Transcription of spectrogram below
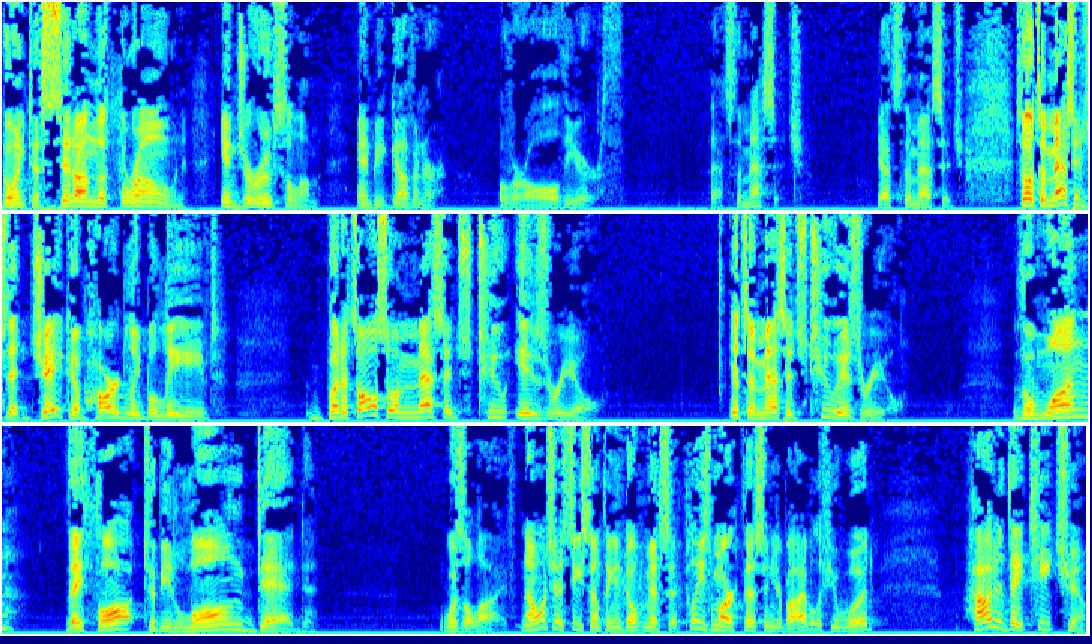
going to sit on the throne in Jerusalem and be governor over all the earth. That's the message. That's the message. So it's a message that Jacob hardly believed, but it's also a message to Israel. It's a message to Israel. The one they thought to be long dead was alive. Now I want you to see something and don't miss it. Please mark this in your Bible if you would. How did they teach him?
